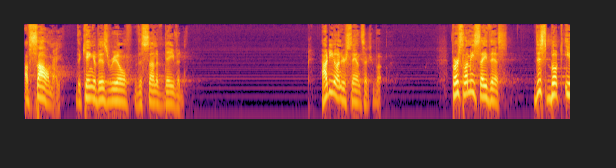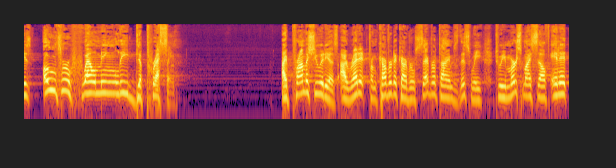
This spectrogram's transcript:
of Solomon, the king of Israel, the son of David. How do you understand such a book? First, let me say this this book is overwhelmingly depressing. I promise you it is. I read it from cover to cover several times this week to immerse myself in it,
